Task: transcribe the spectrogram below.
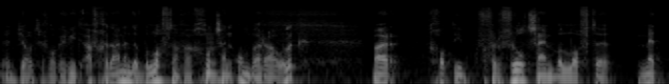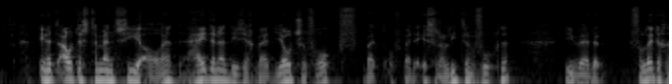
Het Joodse volk heeft niet afgedaan en de beloften van God hmm. zijn onberouwelijk. Maar God die vervult zijn beloften met... In het Oude Testament zie je al, hè, heidenen die zich bij het Joodse volk bij of bij de Israëlieten voegden, die werden volledig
